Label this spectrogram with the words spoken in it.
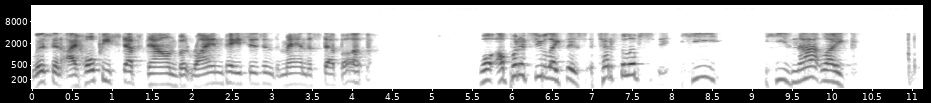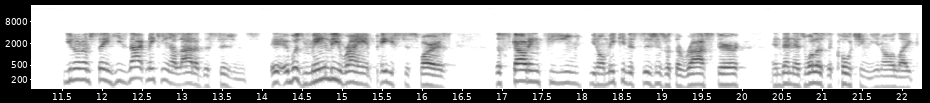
Listen, I hope he steps down, but Ryan Pace isn't the man to step up. Well, I'll put it to you like this: Ted Phillips, he he's not like, you know what I'm saying? He's not making a lot of decisions. It, it was mainly Ryan Pace as far as the scouting team, you know, making decisions with the roster, and then as well as the coaching. You know, like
